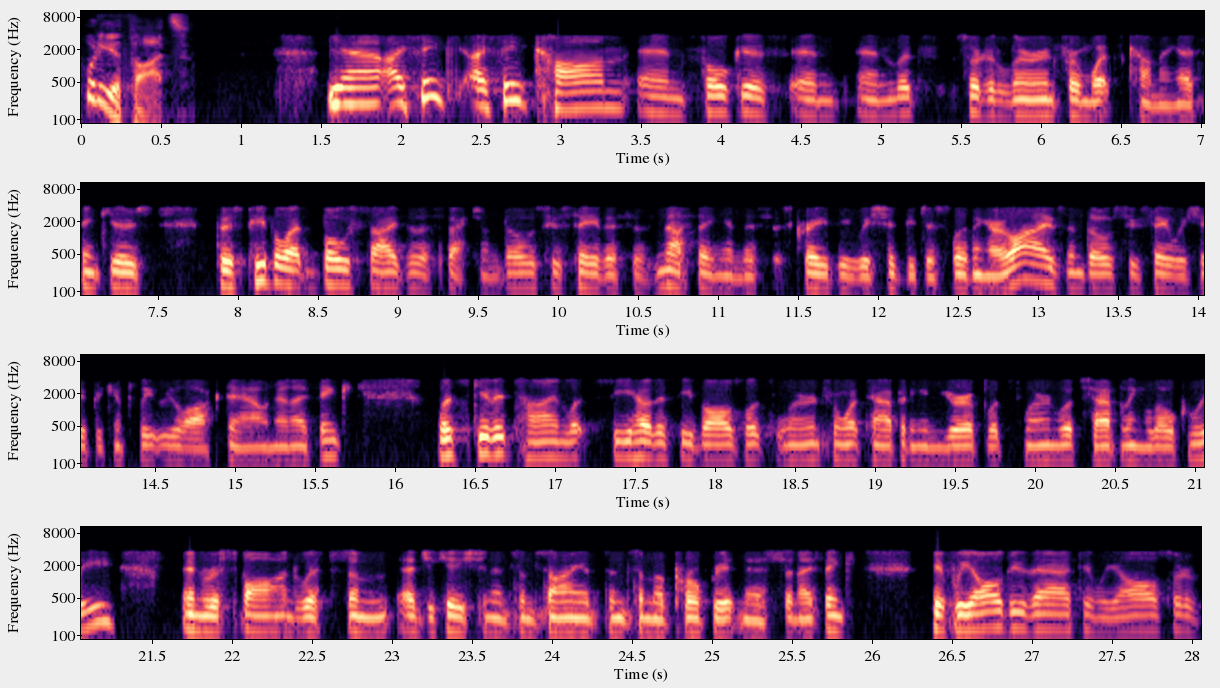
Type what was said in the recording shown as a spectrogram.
What are your thoughts? Yeah, I think I think calm and focus and and let's sort of learn from what's coming. I think there's there's people at both sides of the spectrum. Those who say this is nothing and this is crazy, we should be just living our lives, and those who say we should be completely locked down. And I think let's give it time. Let's see how this evolves. Let's learn from what's happening in Europe. Let's learn what's happening locally and respond with some education and some science and some appropriateness. And I think if we all do that and we all sort of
